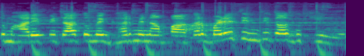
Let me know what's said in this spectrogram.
तुम्हारे पिता तुम्हें घर में ना पाकर बड़े चिंतित और दुखी हुए।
